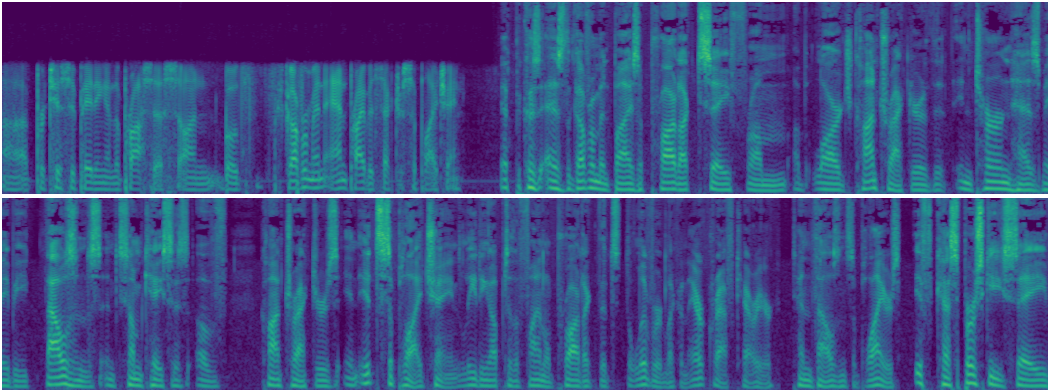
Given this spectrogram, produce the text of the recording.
uh, participating in the process on both government and private sector supply chain. Because as the government buys a product, say from a large contractor that in turn has maybe thousands, in some cases, of contractors in its supply chain leading up to the final product that's delivered, like an aircraft carrier, 10,000 suppliers. If Kaspersky, say,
